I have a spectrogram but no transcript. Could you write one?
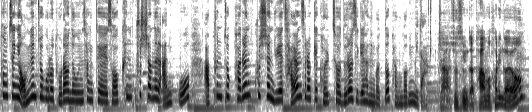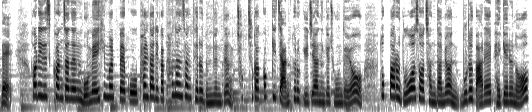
통증이 없는 쪽으로 돌아놓은 상태에서 큰 쿠션을 안고 아픈 쪽 팔은 쿠션 위에 자연스럽게 걸쳐 늘어지게 하는 것도 방법입니다. 자, 좋습니다. 다음은 허리인가요? 네. 허리 디스크 환자는 몸에 힘을 빼고 팔다리가 편한 상태로 눕는 등 척추가 꺾이지 않도록 유지하는 게 좋은데요. 똑바로 누워서 잔다면 무릎 아래 베개를 넣어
